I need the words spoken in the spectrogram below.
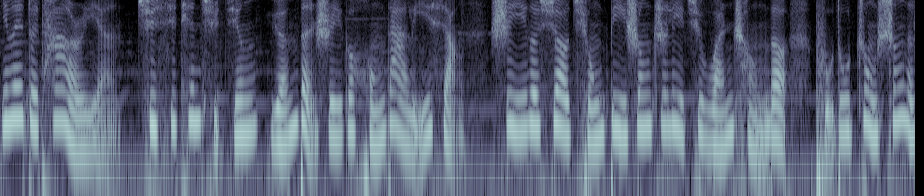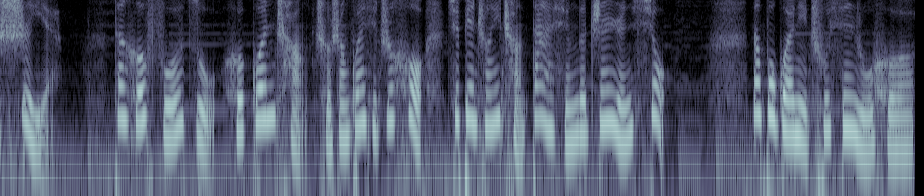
因为对他而言，去西天取经原本是一个宏大理想，是一个需要穷毕生之力去完成的普度众生的事业。但和佛祖和官场扯上关系之后，却变成一场大型的真人秀。那不管你初心如何，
